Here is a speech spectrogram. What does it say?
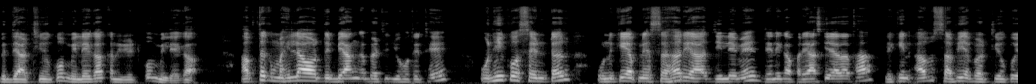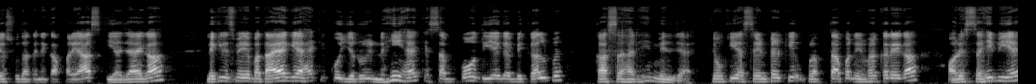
विद्यार्थियों को मिलेगा, कैंडिडेट को मिलेगा। अब तक महिला और दिव्यांग अभ्यर्थी जो होते थे, उन्हीं को सेंटर उनके अपने शहर या ज़िले में देने का प्रयास किया जाता था, लेकिन अब सभी अभ्यर्थियों को यह सुविधा देने का प्रयास किया जाएगा। लेकिन इसमें यह बताया गया है कि कोई ज़रूरी नहीं है कि सबको दिए गए विकल्प का शहर ही मिल जाए, क्योंकि यह सेंटर की उपलब्धता पर निर्भर करेगा और ये सही भी है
